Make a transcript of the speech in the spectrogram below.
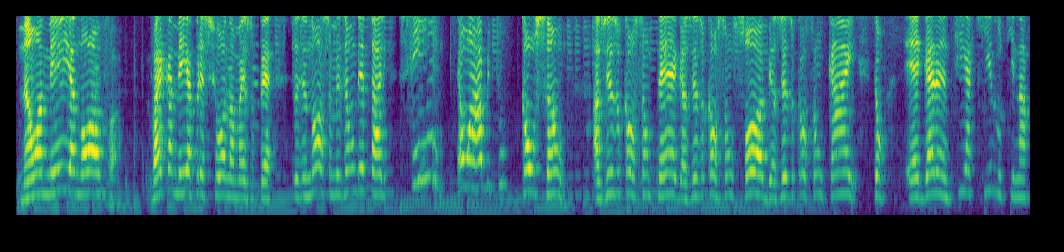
não a meia nova. Vai que a meia pressiona mais o pé. Você dizer, nossa, mas é um detalhe. Sim, é um hábito calção. Às vezes o calção pega, às vezes o calção sobe, às vezes o calção cai. Então, é garantir aquilo que na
